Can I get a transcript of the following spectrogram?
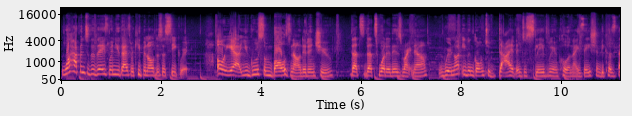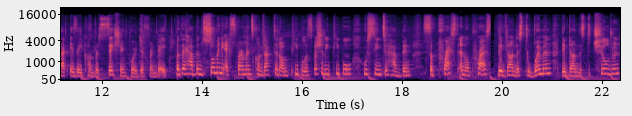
What happened to the days when you guys were keeping all this a secret? Oh yeah, you grew some balls now, didn't you? That's that's what it is right now. We're not even going to dive into slavery and colonization because that is a conversation for a different day. But there have been so many experiments conducted on people, especially people who seem to have been suppressed and oppressed. They've done this to women, they've done this to children,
